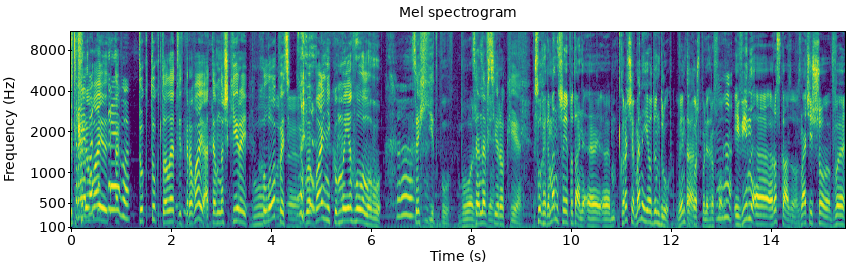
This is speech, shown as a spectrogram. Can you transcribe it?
відкриваю, так треба. тук-тук, туалет відкриваю, а темношкірий хлопець в умивальнику миє голову. Це хід був. Боже. Це на всі роки. Слухайте, в мене ще є питання. Е, е, Коротше, в мене є один друг. Він Так. також поліграфолог. Ага. І він е, розказував, значить, що в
